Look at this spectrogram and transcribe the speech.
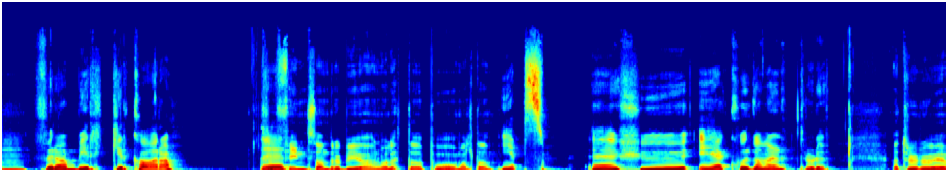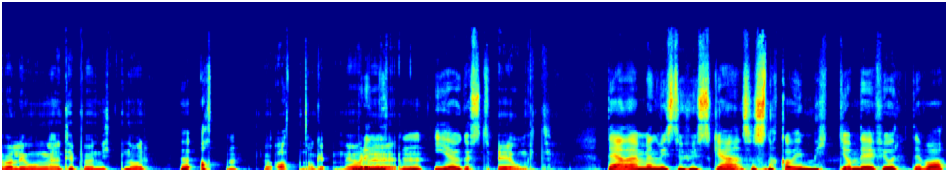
Mm. fra Birkirkara. Så Det det fins andre byer enn Valletta på Malta. Jepps. Uh, hun er hvor gammel, tror du? Jeg tror hun er veldig ung. Jeg tipper hun er 19 år. Hun er 18. Hun er 18, ok. Ja, Ble 19 i august. er ungt. Det er det, men hvis du husker, så snakka vi mye om det i fjor. Det var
